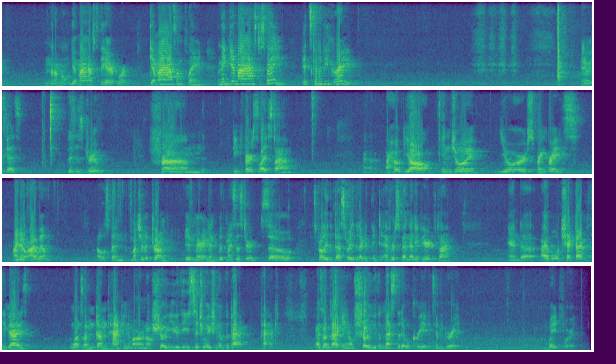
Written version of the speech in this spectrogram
And then I'm gonna get my ass to the airport, get my ass on a plane, and then get my ass to Spain. It's gonna be great. Anyways, guys, this is Drew from Feet First Lifestyle. Uh, I hope y'all enjoy your spring breaks. I know I will. I will spend much of it drunk in merriment with my sister, so it's probably the best way that I could think to ever spend any period of time. And uh, I will check back with you guys once I'm done packing tomorrow, and I'll show you the situation of the pack. Pack. As I'm packing, I'll show you the mess that it will create. It's gonna be great. Wait for it.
